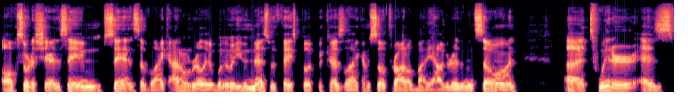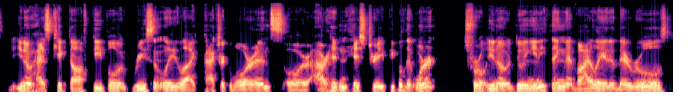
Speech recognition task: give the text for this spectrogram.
all sort of share the same sense of like, I don't really want to even mess with Facebook because like I'm so throttled by the algorithm and so on. Uh, Twitter, as you know, has kicked off people recently like Patrick Lawrence or Our Hidden History, people that weren't, tro- you know, doing anything that violated their rules.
